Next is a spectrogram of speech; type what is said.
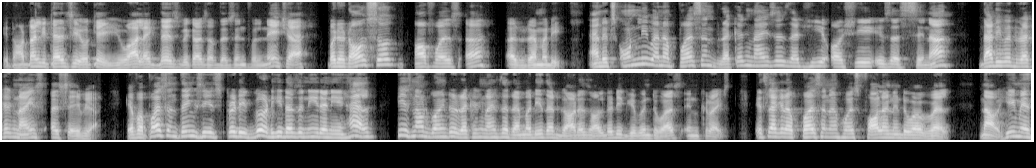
It not only tells you, okay, you are like this because of the sinful nature, but it also offers a, a remedy. And it's only when a person recognizes that he or she is a sinner that he would recognize a savior. If a person thinks he's pretty good, he doesn't need any help, he is not going to recognize the remedy that God has already given to us in Christ. It's like a person who has fallen into a well. Now, he may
